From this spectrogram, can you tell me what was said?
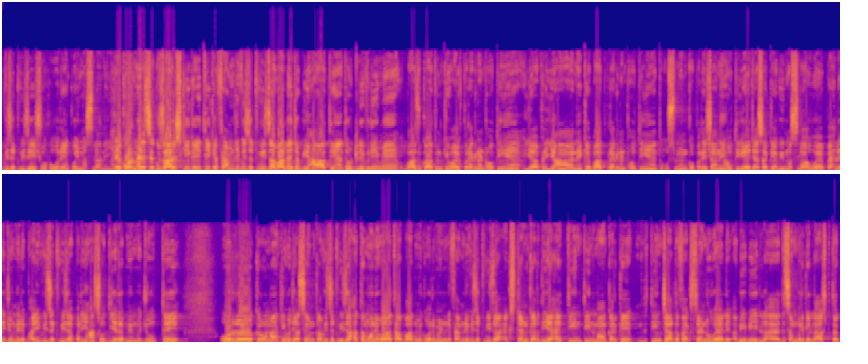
विज़िट वीज़ा इशू हो रहे हैं, कोई मसला नहीं है। एक और मेरे से गुजारिश की गई थी कि फैमिली विज़िट वीज़ा वाले जब यहाँ आते हैं तो डिलीवरी में बाज़ात उनकी वाइफ प्रेगनेंट होती हैं या फिर यहाँ आने के बाद प्रेगनेंट होती हैं तो उसमें उनको परेशानी होती है। जैसा कि अभी मसला हुआ है, पहले जो मेरे भाई विज़िट वीज़ा पर यहाँ सऊदी अरब में मौजूद थे, और कोरोना की वजह से उनका विज़िट वीज़ा ख़त्म होने वाला था। बाद में गवर्नमेंट ने फैमिली विज़िट वीज़ा एक्सटेंड कर दिया है तीन तीन माह करके तीन चार दफ़ा एक्सटेंड हुआ है। अभी भी दिसंबर के लास्ट तक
